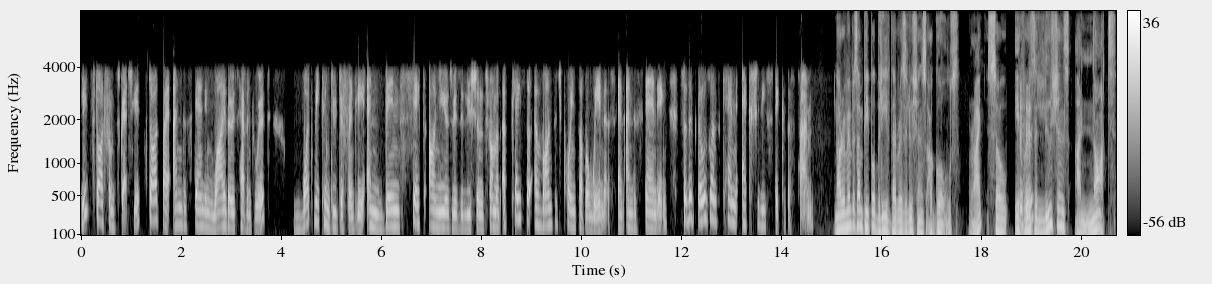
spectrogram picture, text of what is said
let's start from scratch. Let's start by understanding why those haven't worked what we can do differently and then set our New Year's resolutions from a, a, place, a vantage point of awareness and understanding so that those ones can actually stick this time. Now, remember, some people believe that resolutions are goals, right? So, if mm-hmm. resolutions are not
